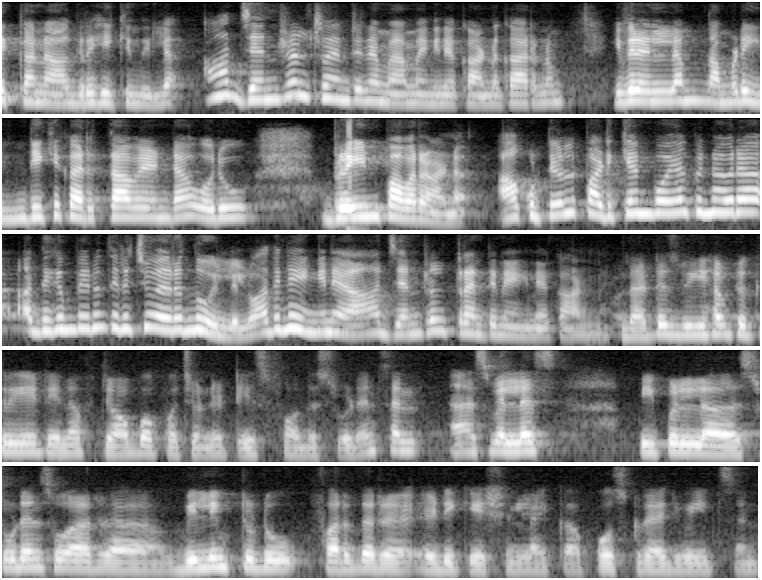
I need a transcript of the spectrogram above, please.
നിൽക്കാൻ ആഗ്രഹിക്കുന്നില്ല. ആ ജനറൽ ട്രെൻഡിനെ മാം എങ്ങനെയാണ് കാണുന്നത്? കാരണം ഇവരെല്ലാം നമ്മുടെ ഇന്ത്യയ്ക്ക് കരുത്താവേണ്ട ഒരു ബ്രെയിൻ പവറാണ് ആ കുട്ടികൾ പഠിക്കാൻ പോയാൽ പിന്നെ അവർ അധികം പേരും തിരിച്ചു വരുന്നുമില്ലല്ലോ. അതിനെ എങ്ങനെയാണ് ആ ജനറൽ ട്രെൻഡിനെ എങ്ങനെയാണ് കാണുന്നത് that is we have to create enough job opportunities for the students and as well as people uh, students who are uh, willing to do further uh, education like uh, postgraduates and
